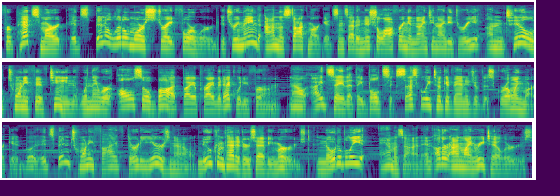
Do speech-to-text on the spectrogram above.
for PetSmart, it's been a little more straightforward. It's remained on the stock market since that initial initial offering in 1993 until 2015 when they were also bought by a private equity firm. Now, I'd say that they both successfully took advantage of this growing market, but it's been 25, 30 years now. New competitors have emerged, notably Amazon and other online retailers.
